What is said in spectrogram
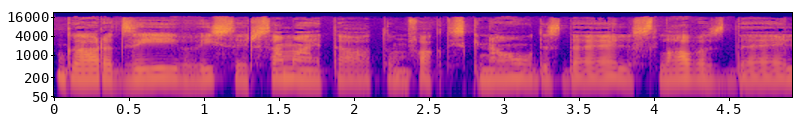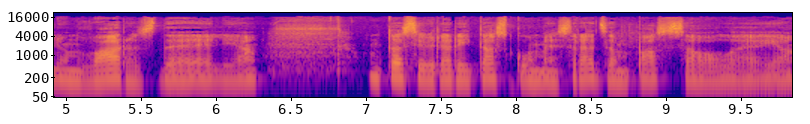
gara dzīve, viss ir samaitāta un faktiski naudas dēļ, slavas dēļ un varas dēļ. Ja. Un tas jau ir arī tas, ko mēs redzam pasaulē, ja.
